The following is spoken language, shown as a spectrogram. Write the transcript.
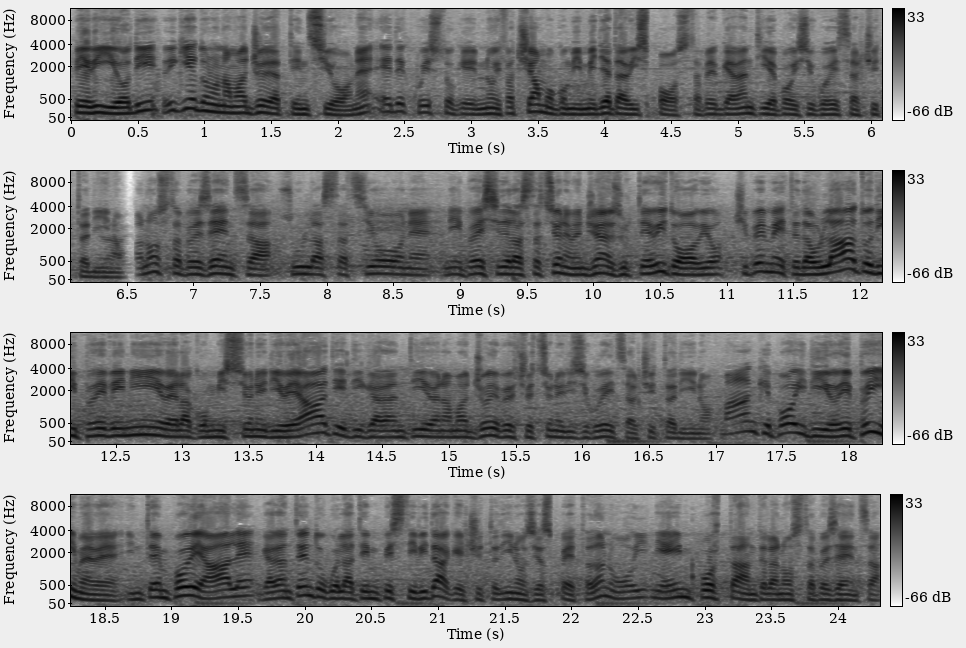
periodi richiedono una maggiore attenzione ed è questo che noi facciamo come immediata risposta per garantire poi sicurezza al cittadino. La nostra presenza sulla stazione, nei pressi della stazione, ma in generale sul territorio, ci permette da un lato di prevenire la commissione di reati e di garantire una maggiore percezione di sicurezza al cittadino, ma anche poi di reprimere in tempo reale, garantendo quella tempestività che il cittadino si aspetta aspetta da noi, è importante la nostra presenza.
